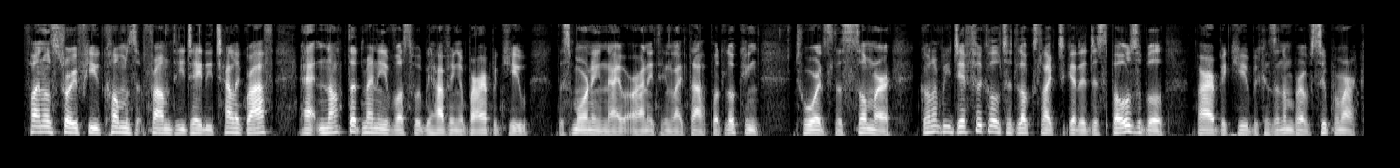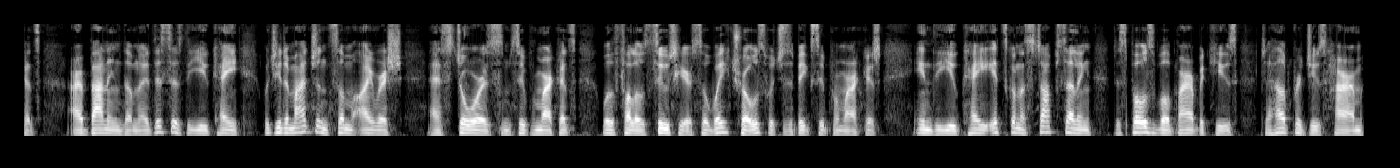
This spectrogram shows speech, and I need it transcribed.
Final story for you comes from the Daily Telegraph. Uh, not that many of us will be having a barbecue this morning now or anything like that, but looking towards the summer, going to be difficult, it looks like, to get a disposable barbecue because a number of supermarkets are banning them. Now, this is the UK, but you'd imagine some Irish uh, stores, some supermarkets will follow suit here. So, Waitrose, which is a big supermarket in the UK, it's going to stop selling disposable barbecues to help reduce harm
